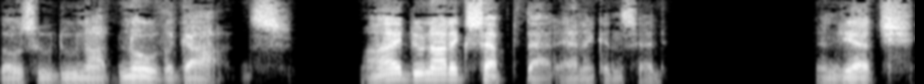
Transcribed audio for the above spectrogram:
those who do not know the gods. I do not accept that, Anakin said. And yet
